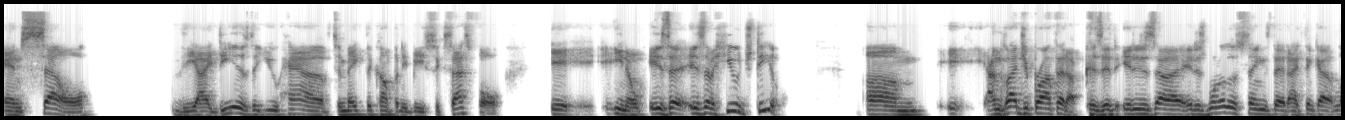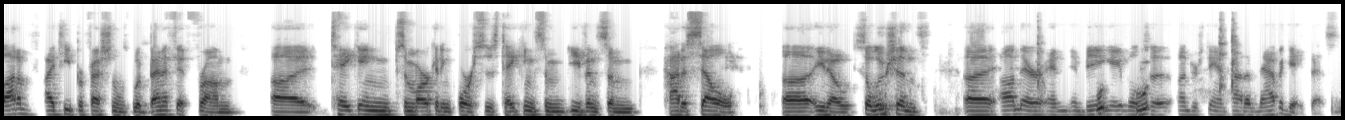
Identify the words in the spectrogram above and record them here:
and sell the ideas that you have to make the company be successful, it, you know, is a is a huge deal. Um, it, I'm glad you brought that up because it, it is uh, it is one of those things that I think a lot of IT professionals would benefit from uh, taking some marketing courses, taking some even some how to sell uh, you know solutions uh, on there, and, and being able to understand how to navigate this.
